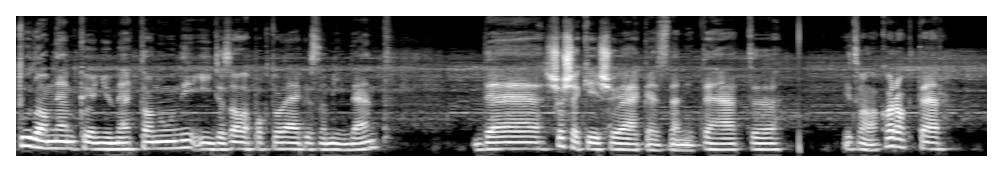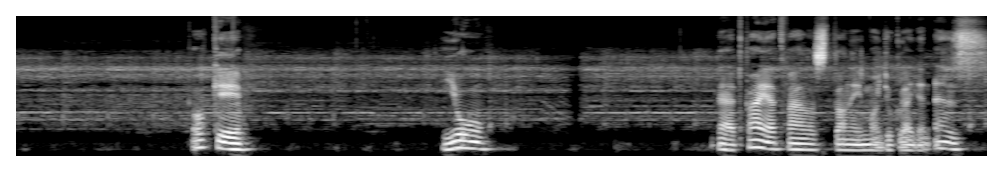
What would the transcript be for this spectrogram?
Tudom, nem könnyű megtanulni, így az alapoktól elkezdve mindent, de sose késő elkezdeni, tehát itt van a karakter. Oké. Okay. Jó. Lehet pályát választani, mondjuk legyen ez.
